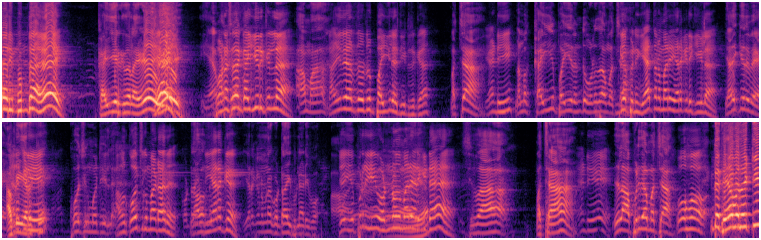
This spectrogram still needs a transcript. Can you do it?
நாதாரி முண்டை ஏய். கை இருக்குதுல்ல ஏய் ஏய். உனக்கு தான் கை இருக்குல்ல. ஆமா. கையில எடுத்து பையில ஏத்திட்டு இருக்க. மச்சான் ஏண்டி நம்ம கையும் பையும் ரெண்டு ஒண்ணுதான் மச்சான். இப்ப நீங்க ஏத்தன மாதிரி இறக்கடி கீழே இறக்கிருவே அப்படி இறக்கு. கோச்சுக்கு மட்டும் இல்ல. அவர் கோச்சுக்க மாட்டாரு. நீ இறக்கு. இறக்கணும்னா கொட்டாய் பின்னாடி போ. ஏய் எப்படி ஒன்னொரு மாதிரி இறக்கிட்ட? சிவா மச்சான். இதெல்லாம் அப்படிதான் மச்சான். ஓஹோ. இந்த தேவதைக்கு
